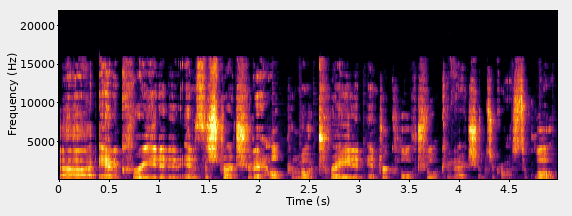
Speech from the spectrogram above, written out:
uh, and created an infrastructure to help promote trade and intercultural connections across the globe.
